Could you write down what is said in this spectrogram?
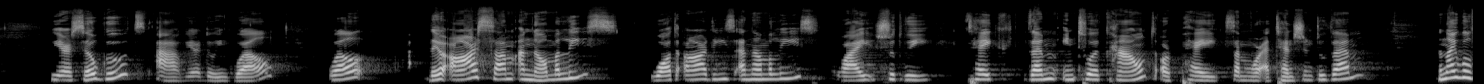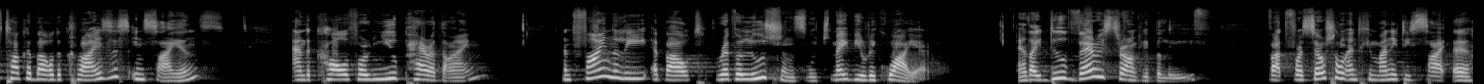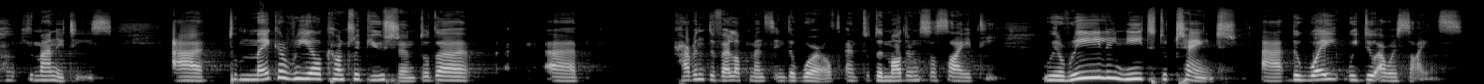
We are so good. Ah, we are doing well. Well, there are some anomalies. What are these anomalies? Why should we take them into account or pay some more attention to them? And I will talk about the crisis in science and the call for new paradigm and finally, about revolutions which may be required. And I do very strongly believe that for social and humanities, uh, humanities uh, to make a real contribution to the uh, current developments in the world and to the modern society, we really need to change uh, the way we do our science.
